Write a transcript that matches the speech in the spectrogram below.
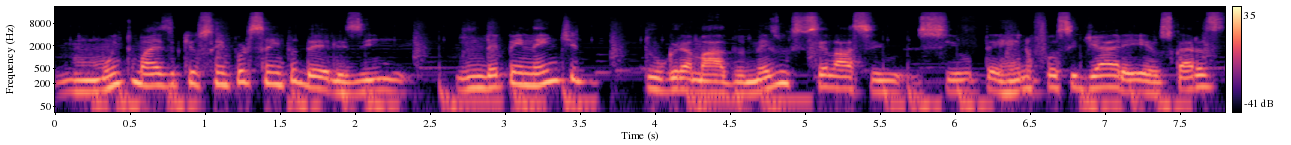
muito mais do que o 100% deles. E, e, independente do gramado, mesmo sei lá, se, se o terreno fosse de areia, os caras,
